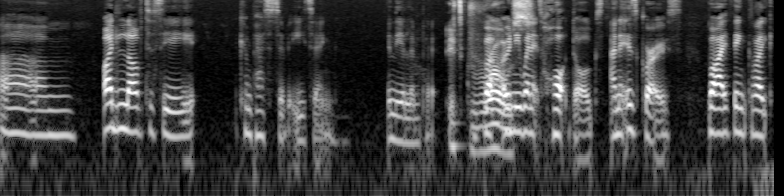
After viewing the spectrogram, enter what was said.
Um, I'd love to see competitive eating in the Olympics, It's gross. but only when it's hot dogs, and it is gross. But I think like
